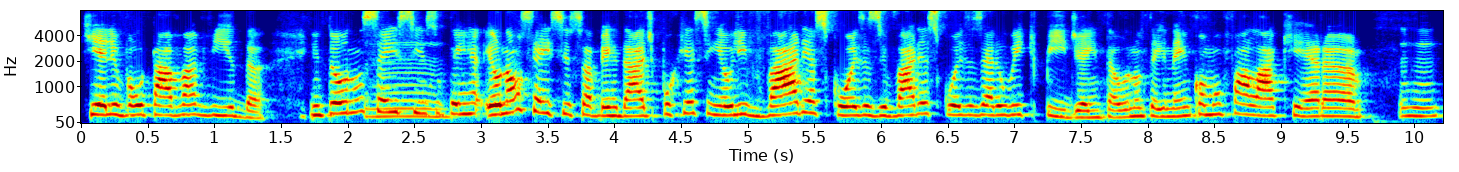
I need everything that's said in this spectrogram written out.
que ele voltava à vida. Então, eu não sei hum. se isso hum. tem. Eu não sei se isso é verdade, porque assim, eu li várias coisas e várias coisas era Wikipedia, então eu não tenho nem como falar que era. Uhum.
